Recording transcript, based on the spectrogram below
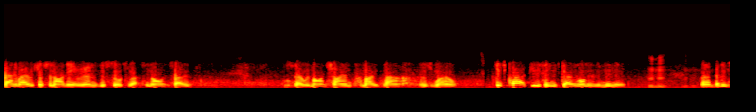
But anyway, it was just an idea. We only just thought of that tonight, so so we might try and promote that as well. There's quite a few things going on in a minute, hmm hmm um, but it's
